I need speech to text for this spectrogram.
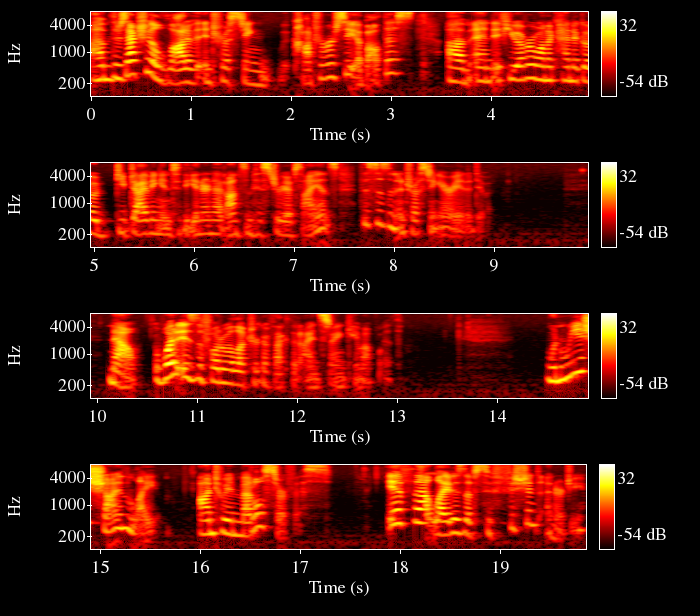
Um, there's actually a lot of interesting controversy about this, um, and if you ever want to kind of go deep diving into the internet on some history of science, this is an interesting area to do it. Now, what is the photoelectric effect that Einstein came up with? When we shine light onto a metal surface, if that light is of sufficient energy,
